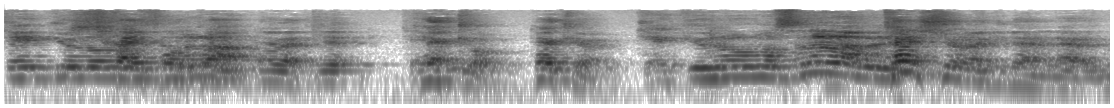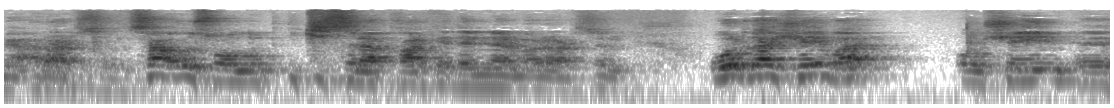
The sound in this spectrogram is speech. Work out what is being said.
tek yön, tek yön Skyport'tan evet tek yol, tek yön. tek yön olmasına rağmen Ters yöne gidenler mi ararsın? Sağlı sollu iki sıra park edenler mi ararsın? Orada şey var, o şeyin e,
